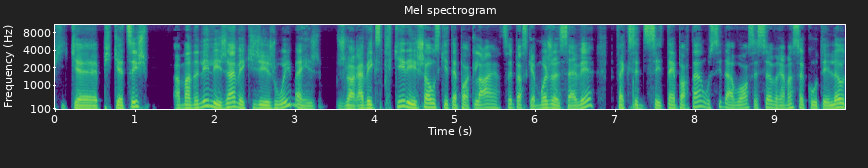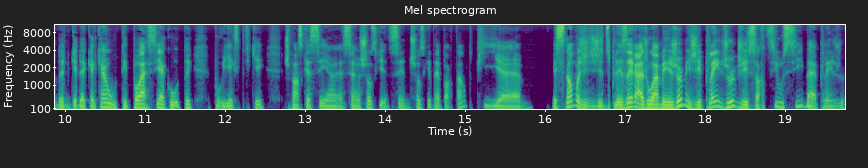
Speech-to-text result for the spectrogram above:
puis que, puis que tu sais, je- à un moment donné, les gens avec qui j'ai joué, ben, je, je leur avais expliqué des choses qui n'étaient pas claires, tu sais, parce que moi, je le savais. Fait que c'est- important aussi d'avoir, c'est ça, vraiment ce côté-là d'une- de, quelqu'un où tu n'es pas assis à côté pour y expliquer. Je pense que c'est un, c'est un chose qui est- c'est une chose qui est importante. Puis, euh, mais sinon, moi, j'ai du plaisir à jouer à mes jeux, mais j'ai plein de jeux que j'ai sortis aussi, ben, plein de jeux,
